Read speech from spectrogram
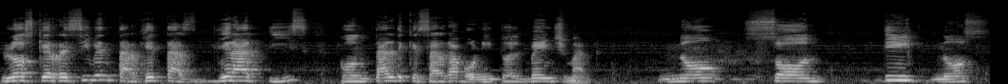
los que reciben tarjetas gratis con tal de que salga bonito el benchmark. No son dignos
